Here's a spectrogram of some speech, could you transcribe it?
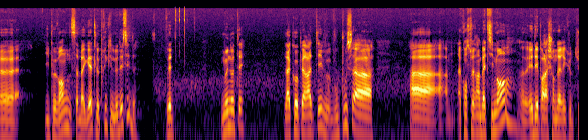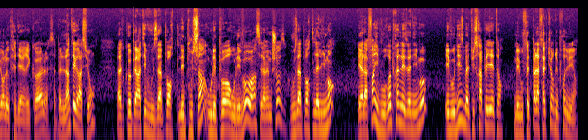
euh, il peut vendre sa baguette le prix qu'il le décide. Vous êtes menotté. La coopérative vous pousse à construire un bâtiment, euh, aidé par la Chambre d'agriculture, le Crédit agricole, ça s'appelle l'intégration. La coopérative vous apporte les poussins, ou les porcs, ou les veaux, hein, c'est la même chose, vous apporte l'aliment, et à la fin, ils vous reprennent les animaux, et vous disent, bah, tu seras payé tant. Mais vous ne faites pas la facture du produit. hein.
